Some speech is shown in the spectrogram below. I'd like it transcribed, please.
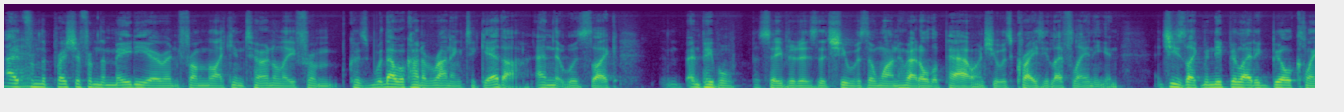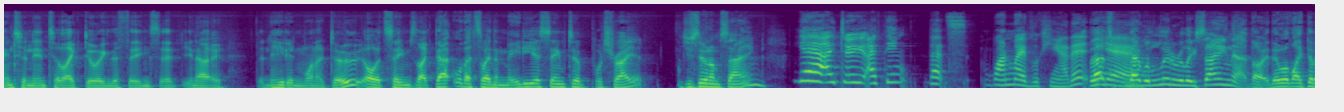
yeah. from the pressure from the media and from like internally from because they were kind of running together and it was like and people perceived it as that she was the one who had all the power and she was crazy left leaning and and she's like manipulating Bill Clinton into like doing the things that you know that he didn't want to do or it seems like that well that's the way the media seemed to portray it do you see what I'm saying yeah, I do. I think that's one way of looking at it. Yeah. They were literally saying that though. They were like the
